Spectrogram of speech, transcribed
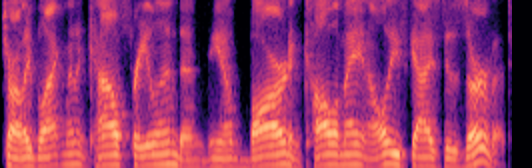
Charlie Blackmon and Kyle Freeland and you know Bard and Colome and all these guys deserve it.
